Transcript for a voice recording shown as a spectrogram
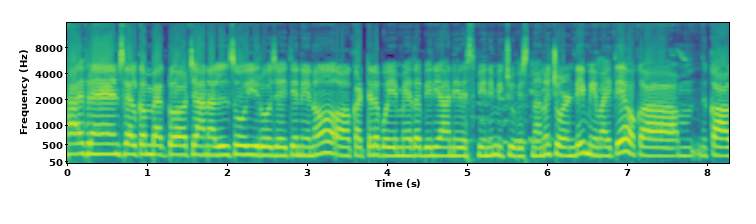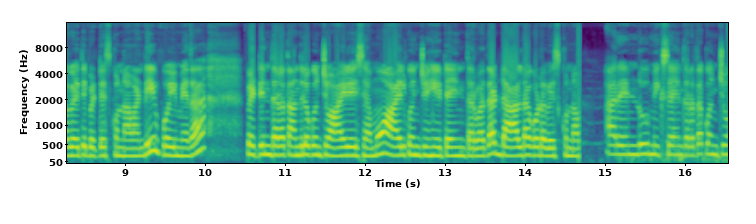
Hi friends welcome back to our channel so ఈ అయితే నేను కట్టెల పొయ్యి మీద బిర్యానీ రెసిపీని మీకు చూపిస్తున్నాను. చూడండి మేమైతే ఒక కాగు అయితే పెట్టేసుకున్నామండి పొయ్యి మీద. పెట్టిన తర్వాత అందులో కొంచెం ఆయిల్ వేసాము. ఆయిల్ కొంచెం హీట్ అయిన తర్వాత డాల్డా కూడా వేసుకున్నాము ఆ రెండు మిక్స్ అయిన తర్వాత కొంచెం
